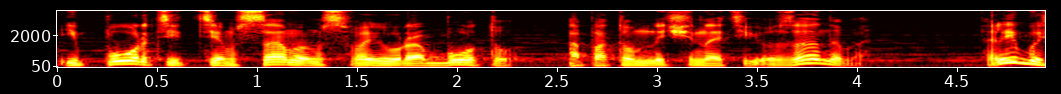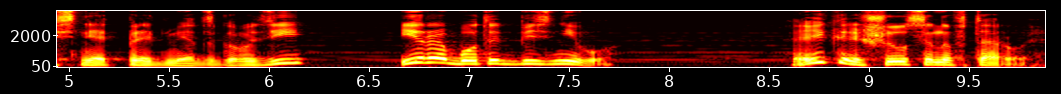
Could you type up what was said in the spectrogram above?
и портить тем самым свою работу, а потом начинать ее заново, либо снять предмет с груди и работать без него. Вик решился на второе.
